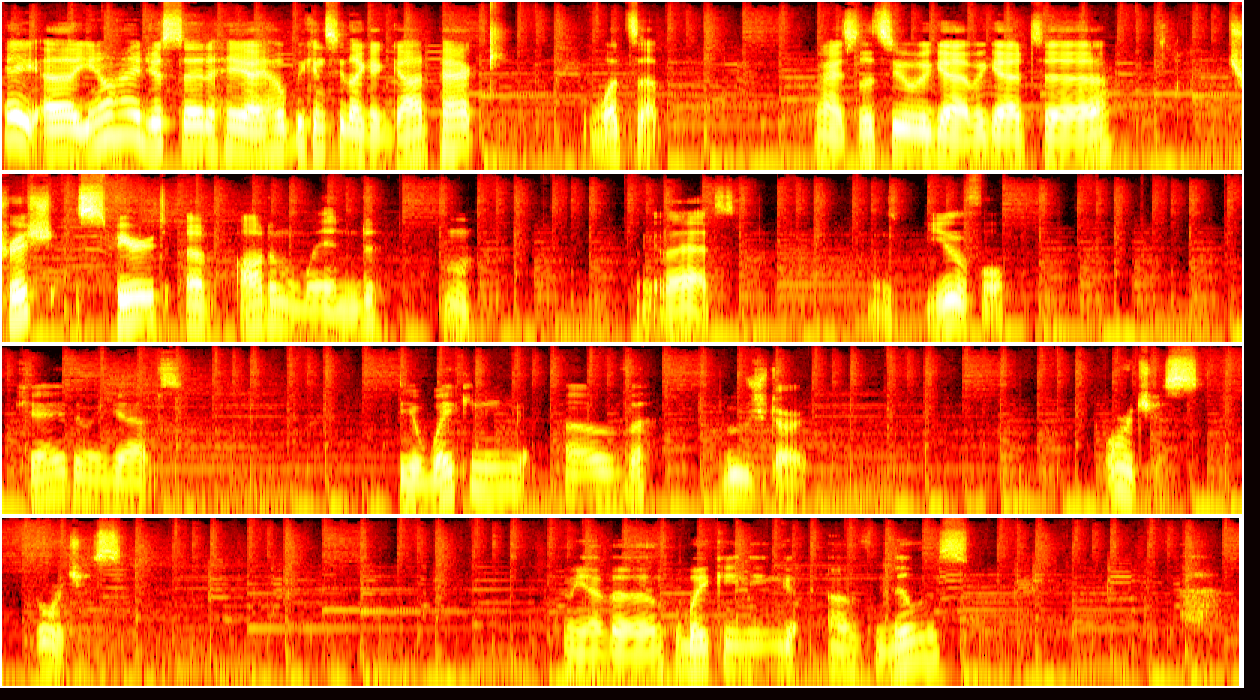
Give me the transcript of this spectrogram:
Hey, uh, you know how I just said, hey, I hope we can see like a god pack? What's up? Alright, so let's see what we got. We got, uh, Trish, Spirit of Autumn Wind. Hmm. Look at that. It's beautiful. Okay, then we got The Awakening of Mushart. Gorgeous. Gorgeous. We have a Awakening of Milis.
